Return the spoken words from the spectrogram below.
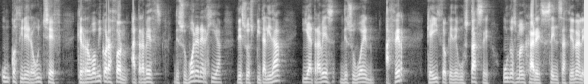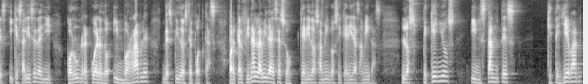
un cocinero, un chef que robó mi corazón a través de su buena energía, de su hospitalidad y a través de su buen hacer, que hizo que degustase unos manjares sensacionales y que saliese de allí con un recuerdo imborrable, despido este podcast. Porque al final la vida es eso, queridos amigos y queridas amigas, los pequeños instantes que te llevan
